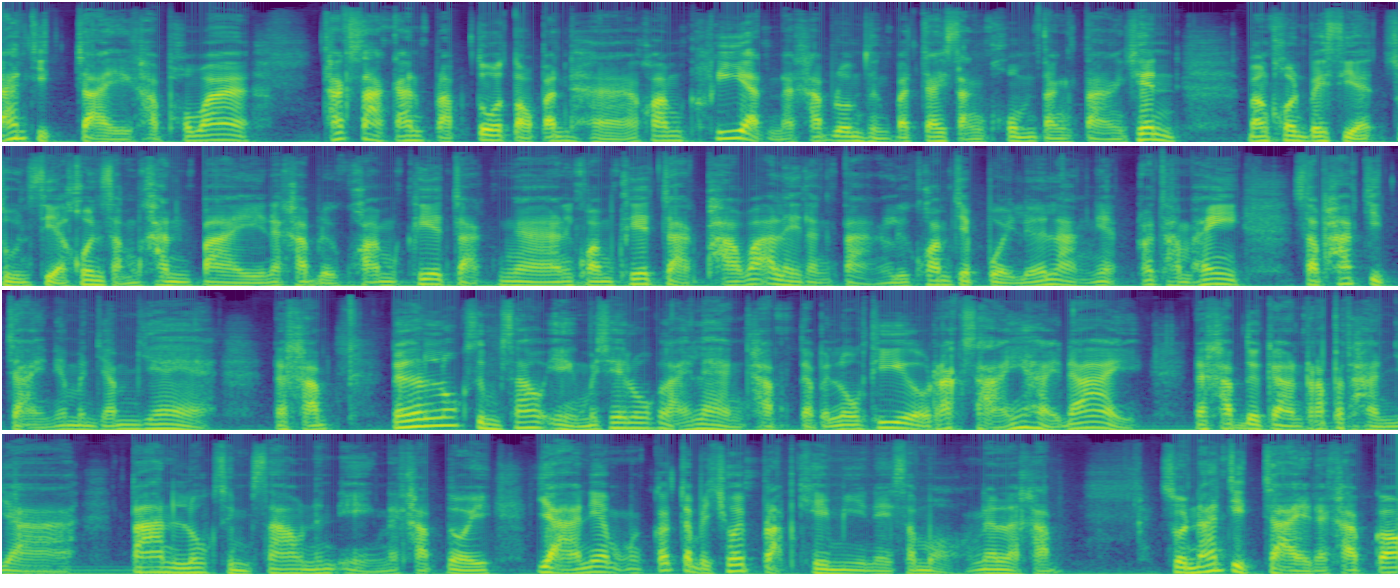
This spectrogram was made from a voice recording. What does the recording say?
ด้านจิตใจครับเพราะว่าทักษะการปรับตัวต่อปัญหาความเครียดนะครับรวมถึงปัจจัยสังคมต่างๆ เช่น บางคนไปเสียสูญเสียคนสำคัญไปนะครับหรือความเครียดจากงาน ความเครียดจากภาวะอะไรต่างๆ หรือความเจ็บป่วยเรื้อรังเนี่ยก็ทำให้สภาพจิตใจเนี่ยมันย่ำแย่นะครับดังนั้นโรคซึมเศร้าเองไม่ใช่โรคร้ายแรงครับแต่เป็นโรคที่รักษาให้หายได้นะครับโดยการรับประทานยาต้านโรคซึมเศร้านั่นเองนะครับโดยยาเนี่ยมันก็จะไปช่วยปรับเคมีในสมองนั่นแหละครับ ส่วนด้านจิตใจนะครับก็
